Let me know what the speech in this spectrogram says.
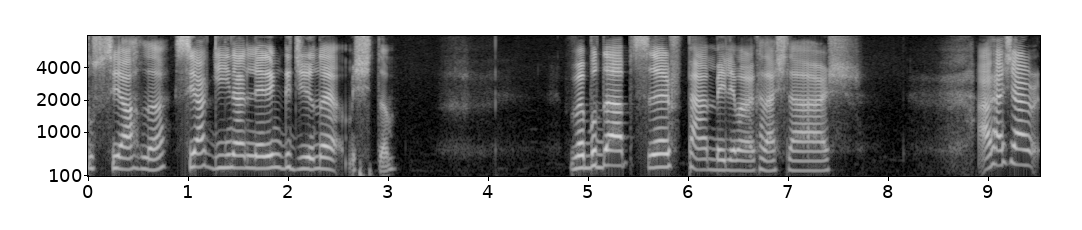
Bu siyahlı. Siyah giyinenlerin gıcığına yapmıştım. Ve bu da sırf pembeliyim arkadaşlar. Arkadaşlar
